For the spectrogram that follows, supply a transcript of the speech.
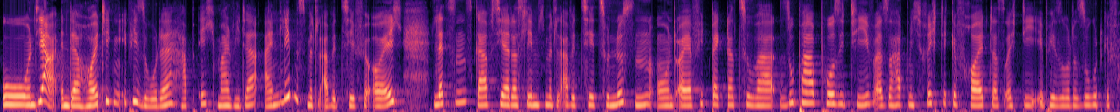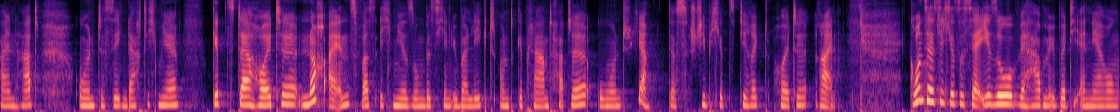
Und ja, in der heutigen Episode habe ich mal wieder ein Lebensmittel-ABC für euch. Letztens gab es ja das Lebensmittel-ABC zu Nüssen und euer Feedback dazu war super positiv. Also hat mich richtig gefreut, dass euch die Episode so gut gefallen hat. Und deswegen dachte ich mir, gibt es da heute noch eins, was ich mir so ein bisschen überlegt und geplant hatte. Und ja, das schiebe ich jetzt direkt heute rein. Grundsätzlich ist es ja eh so, wir haben über die Ernährung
